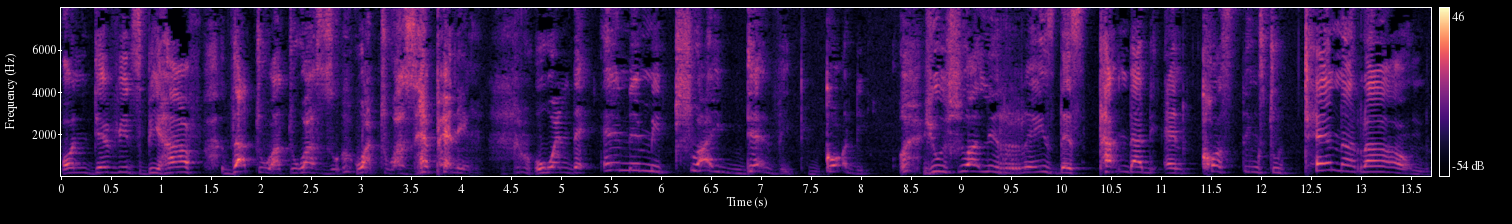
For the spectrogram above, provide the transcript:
on David's behalf that what was what was happening when the enemy tried David God usually raised the standard and caused things to turn around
